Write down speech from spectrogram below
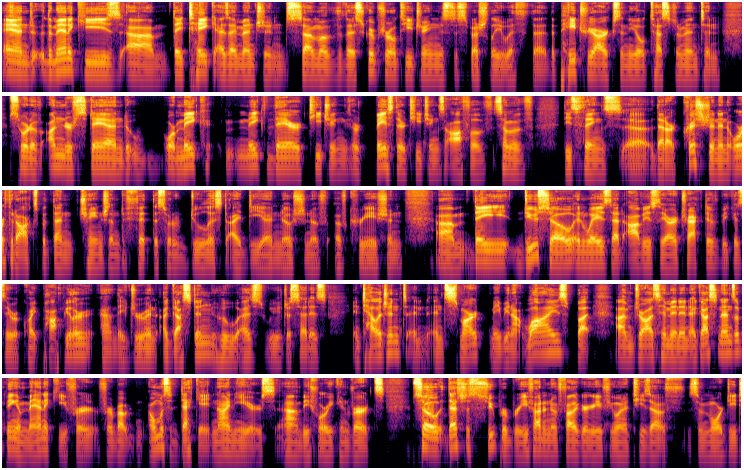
And the manichees um, they take as i mentioned some of the scriptural teachings especially with the, the patriarchs in the old testament and sort of understand or make make their teachings or base their teachings off of some of these things uh, that are Christian and Orthodox, but then change them to fit the sort of dualist idea notion of of creation. Um, they do so in ways that obviously are attractive because they were quite popular. And they drew in Augustine, who, as we've just said, is intelligent and, and smart, maybe not wise, but um, draws him in. And Augustine ends up being a Manichee for, for about almost a decade, nine years um, before he converts. So that's just super brief. I don't know, Father Gregory, if you want to tease out some more details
